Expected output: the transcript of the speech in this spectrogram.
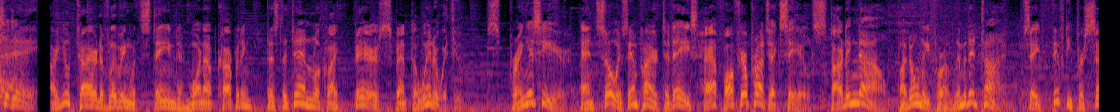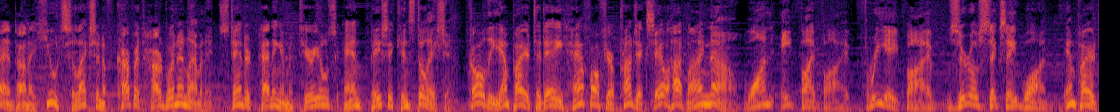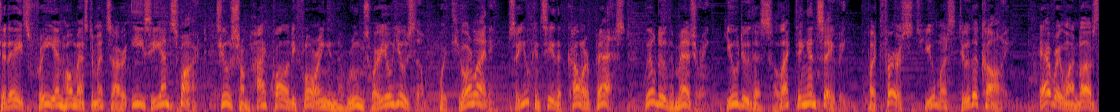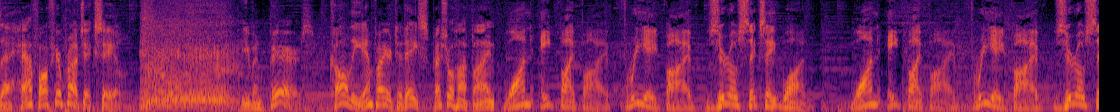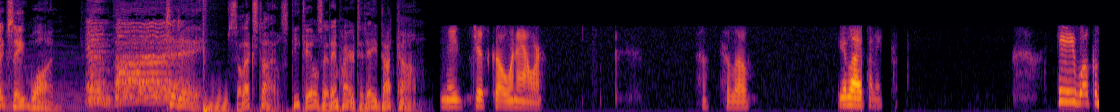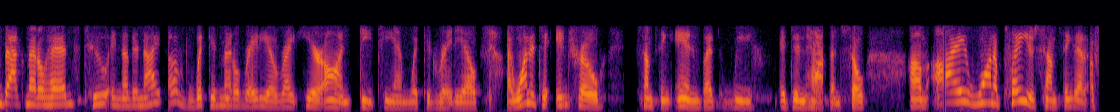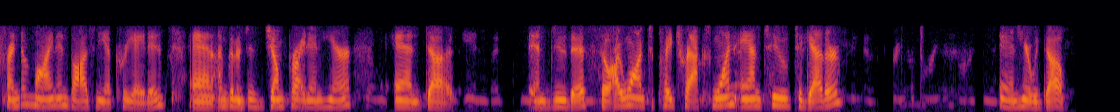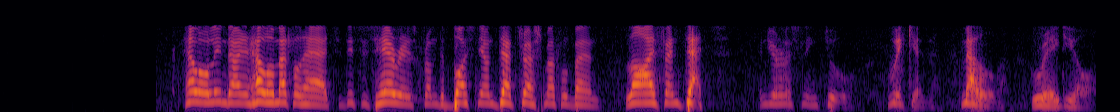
today. Are you tired of living with stained and worn out carpeting? Does the den look like bears spent the winter with you? Spring is here, and so is Empire Today's half off your project sales, starting now, but only for a limited time. Save 50% on a huge selection of carpet, hardwood, and laminate, standard padding and materials, and basic installation. Call the Empire Today half off your project sale hotline now. 1 855 385 0681. Empire Today's free in home estimates are easy and smart. Choose from high quality flooring in the rooms where you'll use them with your lighting so you can see the color best. We'll do the measuring, you do the selecting and saving. But first, you must do the calling. Everyone loves the half off your project sale. Even bears. Call the Empire Today special hotline 1 855 385 0681. 1 855 385 0681. today. Select styles. Details at empiretoday.com. May just go an hour. Hello? You're live, honey. Hey, welcome back, Metalheads, to another night of Wicked Metal Radio right here on DTM Wicked Radio. I wanted to intro something in, but we it didn't happen. So um, I want to play you something that a friend of mine in Bosnia created, and I'm going to just jump right in here and uh, and do this. So I want to play tracks one and two together, and here we go. Hello, Linda, and hello, Metalheads. This is Harris from the Bosnian Death Trash Metal band, Life and Death, and you're listening to Wicked Metal Radio.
